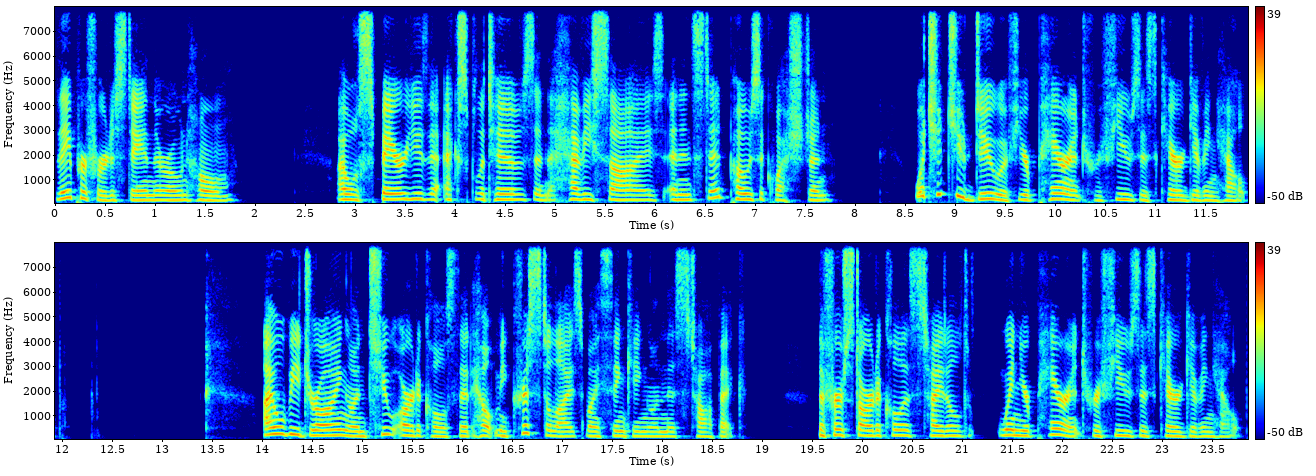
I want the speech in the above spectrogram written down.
They prefer to stay in their own home. I will spare you the expletives and the heavy sighs and instead pose a question What should you do if your parent refuses caregiving help? I will be drawing on two articles that help me crystallize my thinking on this topic. The first article is titled When Your Parent Refuses Caregiving Help,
